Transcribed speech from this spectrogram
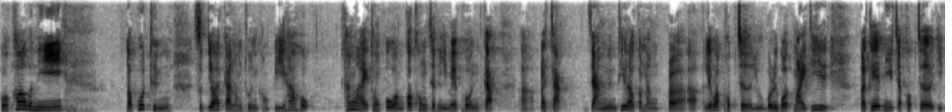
หัวข้อวันนี้ เราพูดถึงสุดยอดการลงทุนของปี 56 ทั้งหลายทั้งปวงก็คงจะหนีไม่พ้นกับประจักษ์อย่างหนึ่งที่เรากำลังเรียกว่าพบเจออยู่บริบทใหม่ที่ประเทศนี้จะพบเจออีก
